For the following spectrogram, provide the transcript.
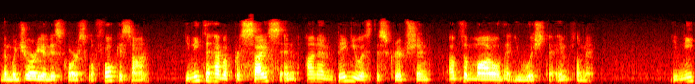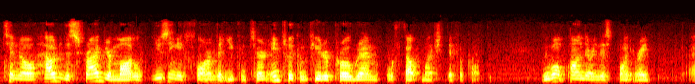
the majority of this course will focus on, you need to have a precise and unambiguous description of the model that you wish to implement. You need to know how to describe your model using a form that you can turn into a computer program without much difficulty. We won't ponder in this point right, uh,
